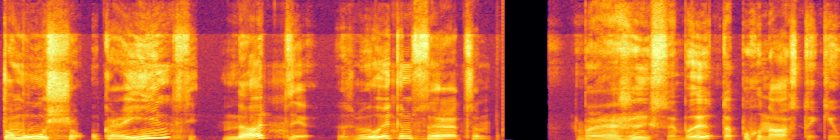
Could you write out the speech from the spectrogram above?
Тому що українці нація з великим серцем. Бережи себе та пухнастиків.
